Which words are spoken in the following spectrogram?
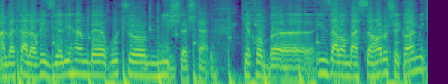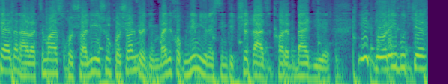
البته علاقه زیادی هم به قوچ و میش داشتن که خب این زبان بسته ها رو شکار می‌کردن. البته ما از خوشحالی ایشون خوشحال شدیم ولی خب نمی‌دونستیم که چقدر کار بدیه. یک دوره بود که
